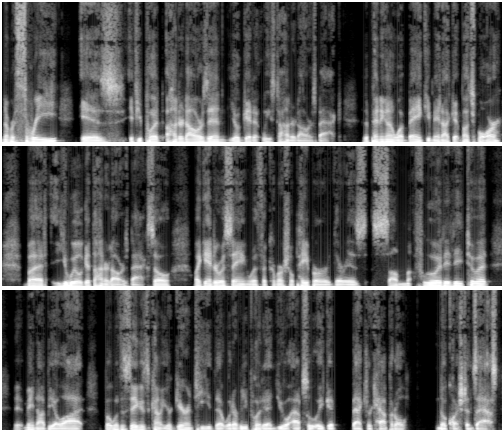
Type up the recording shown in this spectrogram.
Number three is if you put $100 in, you'll get at least $100 back depending on what bank, you may not get much more, but you will get the hundred dollars back. So like Andrew was saying with the commercial paper, there is some fluidity to it. It may not be a lot, but with a savings account, you're guaranteed that whatever you put in, you will absolutely get back your capital. No questions asked.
